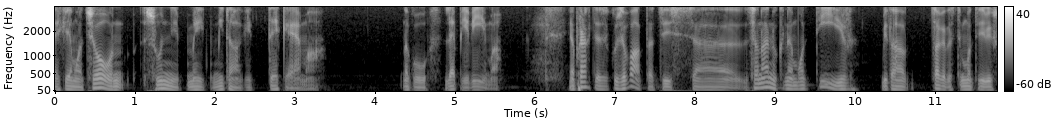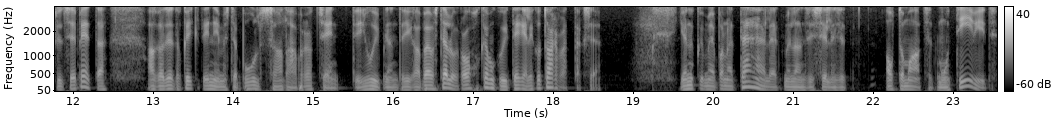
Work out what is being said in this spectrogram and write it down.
ehk emotsioon sunnib meid midagi tegema, nagu läbi viima. ja praktiliselt, kui sa vaatad, siis äh, see on ainukene motiiv, mida sagedasti motiiviks üldse ei peeta, aga töötab kõikide inimeste puhul sada protsenti, juhib nende igapäevast elu rohkem, kui tegelikult arvatakse. Ja nüüd, kui me paneme tähele, et meil on siis sellised automaatsed motiivid,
